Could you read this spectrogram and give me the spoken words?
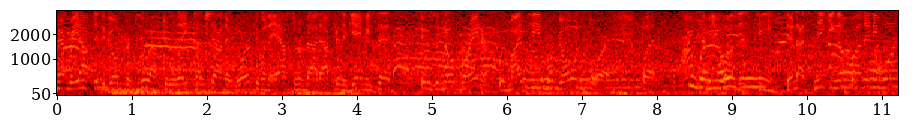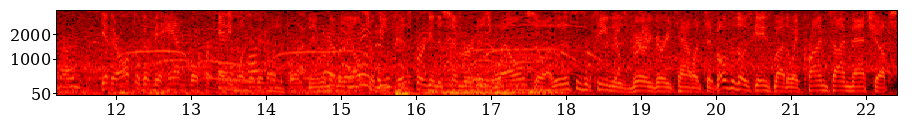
remember he opted to go for two after the late touchdown at work, and when they asked him about after the game, he said it was a no-brainer. With my team, we're going for it. But I'm with you on this team. They're not sneaking up on anyone, yet they're also going to be a handful for anyone that they're going to play. And remember, they also beat Pittsburgh in December as well. So uh, this is a team that is very, very talented. Both of those games, by the way, primetime matchups,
